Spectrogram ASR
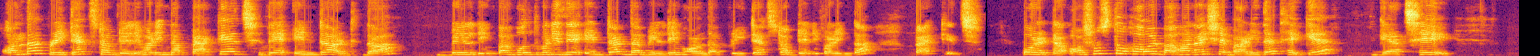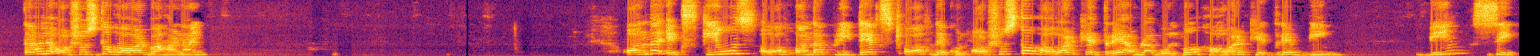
on the pretext of delivering the package they entered the building বা বলতে পারি they entered the building on the pretext of delivering the package পরেরটা, অসুস্থ হওয়ার বাহানায় সে বাড়িতে থেকে গেছে। তাহলে অসুস্থ হওয়ার বাহানায়? On the excuse of on the pretext of দেখুন, অসুস্থ হওয়ার ক্ষেত্রে আমরা বলব হওয়ার ক্ষেত্রে being being sick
